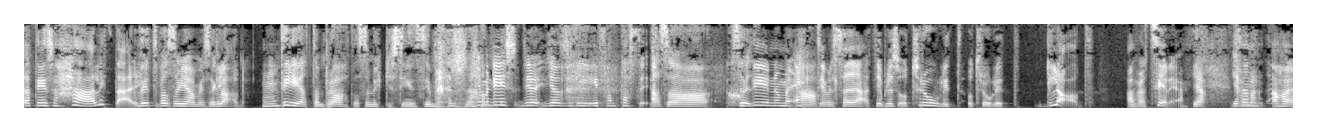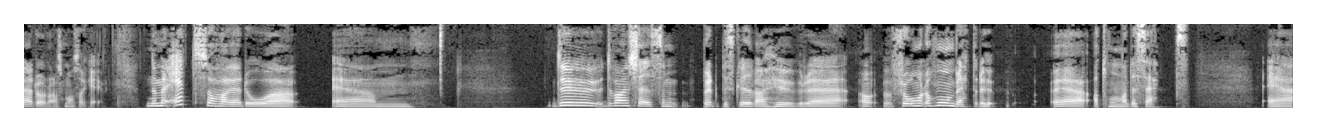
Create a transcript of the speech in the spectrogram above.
att det är så härligt där. Vet du vad som gör mig så glad? Det är att de pratar så mycket sinsemellan. Mm. Ja men det är, det, alltså, det är fantastiskt. Alltså, så det är nummer ett Ja. jag vill säga, att jag blir så otroligt, otroligt glad över att se det. Ja, Sen med. har jag då några små saker. Nummer ett så har jag då ehm, du, det var en tjej som började beskriva hur, eh, för hon, hon berättade hur, att hon hade sett eh,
